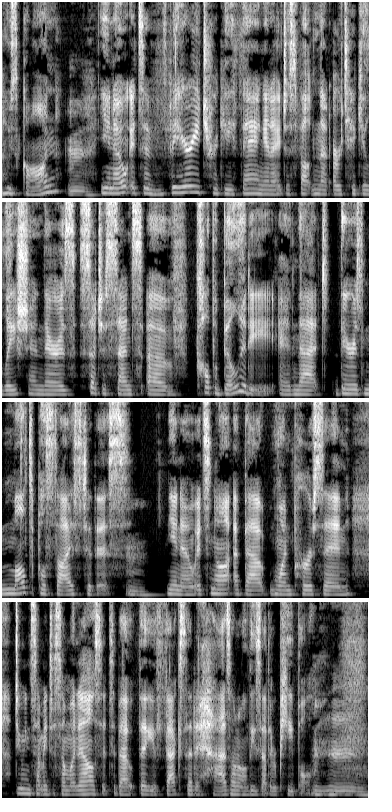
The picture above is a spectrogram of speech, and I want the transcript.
who's gone. Mm. You know, it's a very tricky thing. And I just felt in that articulation, there's such a sense of culpability and that there's multiple sides to this. Mm. You know, it's not about one person doing something to someone else. It's about the effects that it has on all these other people. Mm-hmm.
